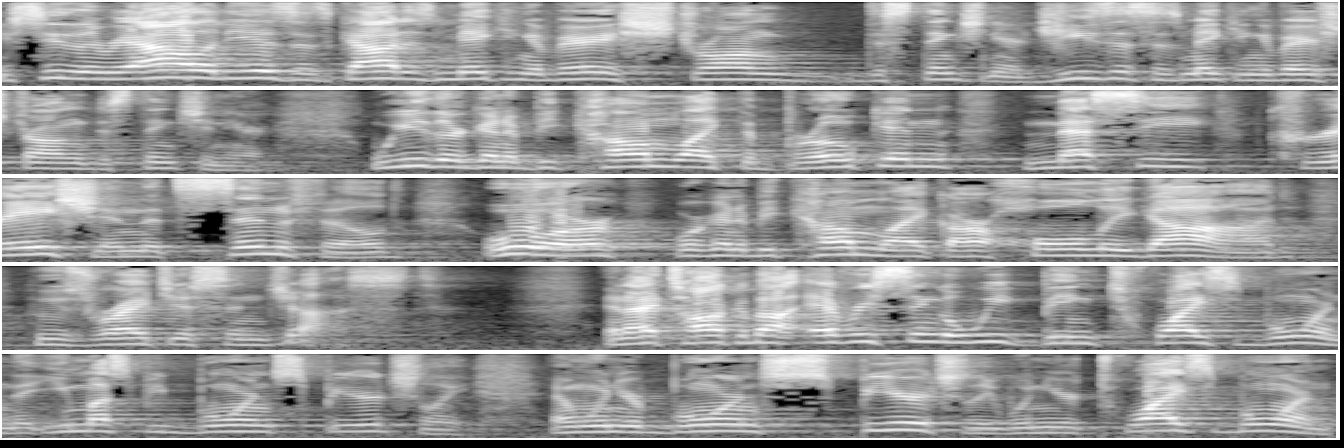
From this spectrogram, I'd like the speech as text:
You see, the reality is, is God is making a very strong distinction here. Jesus is making a very strong distinction here. We're either going to become like the broken, messy creation that's sin filled, or we're going to become like our holy God who's righteous and just. And I talk about every single week being twice born, that you must be born spiritually. And when you're born spiritually, when you're twice born,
